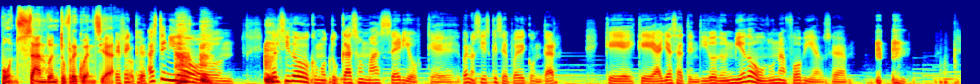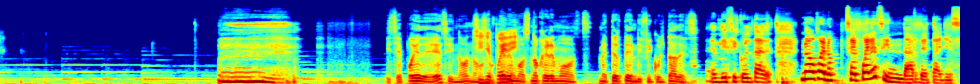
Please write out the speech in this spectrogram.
Punzando en tu frecuencia. Perfecto. ¿Has tenido... ¿Cuál ha sido como tu caso más serio? Que, bueno, si es que se puede contar, que, que hayas atendido de un miedo o de una fobia. O sea, Mm, Y se puede, ¿eh? Si no, no, Sí se no puede. queremos, no queremos meterte en dificultades. en dificultades. No, bueno, se puede sin dar detalles,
